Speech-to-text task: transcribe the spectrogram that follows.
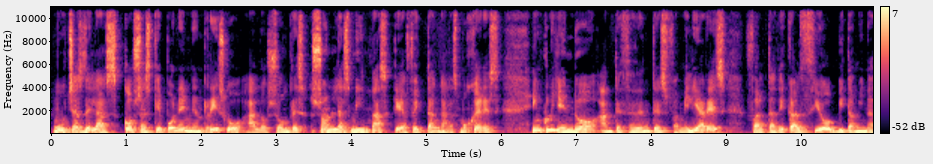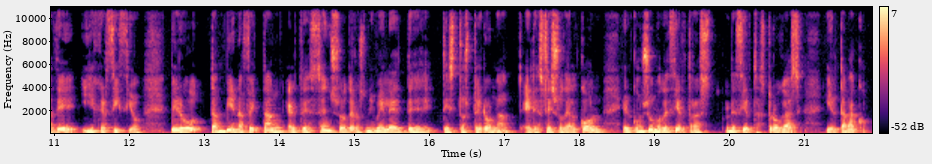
Muchas de las cosas que ponen en riesgo a los hombres son las mismas que afectan a las mujeres, incluyendo antecedentes familiares, falta de calcio, vitamina D y ejercicio, pero también afectan el descenso de los niveles de testosterona, el exceso de alcohol, el consumo de ciertas, de ciertas drogas y el tabaco.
